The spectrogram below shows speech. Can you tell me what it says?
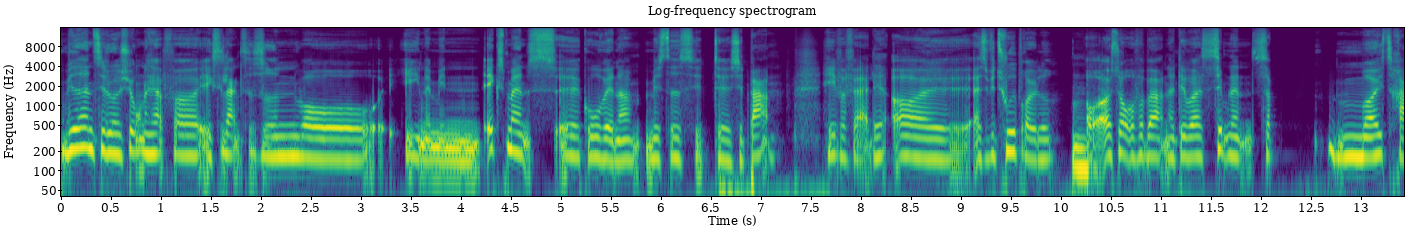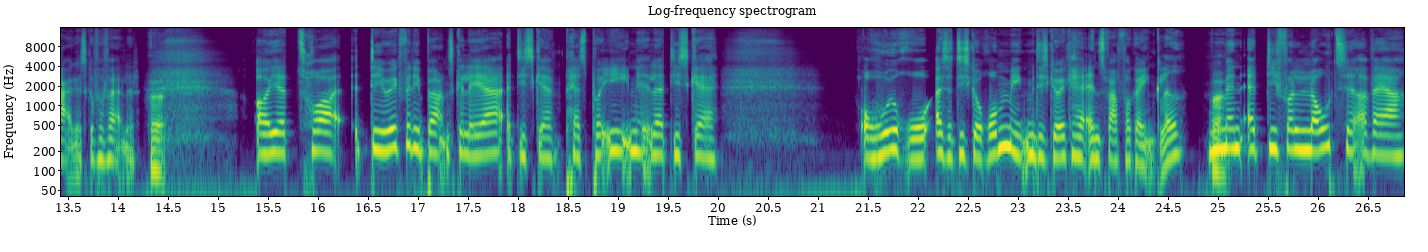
vi havde en situation her for ikke så lang tid siden, hvor en af mine eksmands øh, gode venner mistede sit, øh, sit barn. Helt forfærdeligt. Og øh, altså, vi tudbrølede. Mm. Og også over for børnene. Det var simpelthen så møgtragisk og forfærdeligt. Ja. Og jeg tror, det er jo ikke, fordi børn skal lære, at de skal passe på en, eller at de skal overhovedet ru- altså de skal rumme en, men de skal jo ikke have ansvar for at gøre en glad. Nej. Men at de får lov til at være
